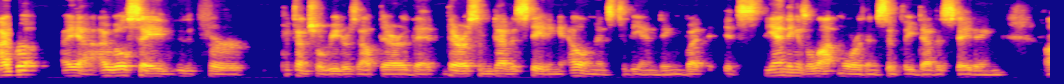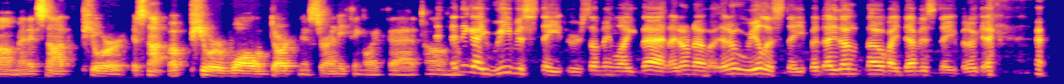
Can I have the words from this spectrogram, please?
I will. Yeah, I will say for potential readers out there that there are some devastating elements to the ending, but it's the ending is a lot more than simply devastating. Um, and it's not pure. It's not a pure wall of darkness or anything like that. Um, I think I revestate or something like that. I don't know. I don't real estate, but I don't know if I devastate. But okay.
